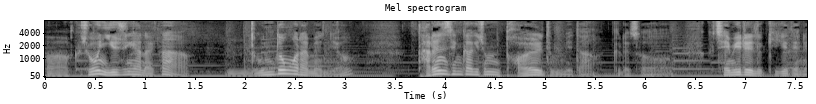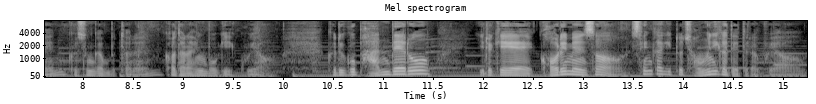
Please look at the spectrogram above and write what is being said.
어, 그 좋은 이유 중에 하나가 음, 운동을 하면요. 다른 생각이 좀 덜 듭니다. 그래서 그 재미를 느끼게 되는 그 순간부터는 커다란 행복이 있고요. 그리고 반대로 이렇게 걸으면서 생각이 또 정리가 되더라고요.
